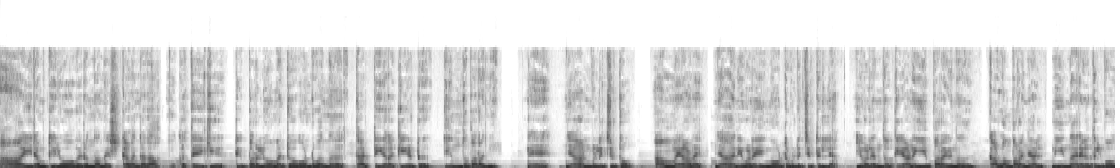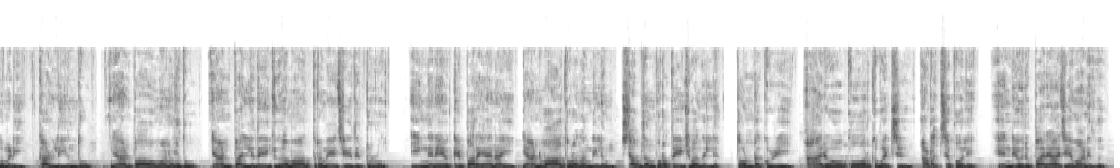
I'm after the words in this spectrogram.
ആയിരം കിലോ വരുന്ന നിഷ്കളങ്കത മുഖത്തേക്ക് ടിപ്പറിലോ മറ്റോ കൊണ്ടുവന്ന് തട്ടിയിറക്കിയിട്ട് ഇന്ദു പറഞ്ഞു? ഏ ഞാൻ വിളിച്ചിട്ടോ? അമ്മയാണെ ഞാൻ ഇവളെ ഇങ്ങോട്ട് വിളിച്ചിട്ടില്ല. ഇവൾ എന്തൊക്കെയാണ് ഈ പറയുന്നത്? കള്ളം പറഞ്ഞാൽ നീ നരകത്തിൽ പോകുമടി കള്ളി ഇന്ദു. ഞാൻ പാവമാണ് ഋതു ഞാൻ പല്ല് തേക്കുക മാത്രമേ ചെയ്തിട്ടുള്ളൂ. ഇങ്ങനെയൊക്കെ പറയാനായി ഞാൻ വാ തുറന്നെങ്കിലും ശബ്ദം പുറത്തേക്ക് വന്നില്ല. തൊണ്ടക്കുഴി ആരോ കോർക്ക് വച്ച് അടച്ച പോലെ. എന്റെ ഒരു പരാജയമാണിത്.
